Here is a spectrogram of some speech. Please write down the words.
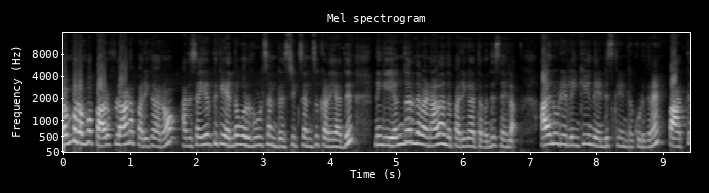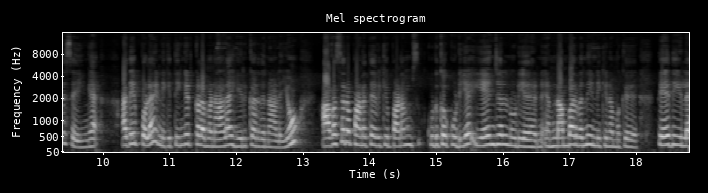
ரொம்ப ரொம்ப பவர்ஃபுல்லான பரிகாரம். அதை செய்கிறதுக்கு எந்த ஒரு ரூல்ஸ் அண்ட் ரெஸ்ட்ரிக்ஷன்ஸும் கிடையாது. நீங்கள் எங்கேருந்து வேணாலும் அந்த பரிகாரத்தை வந்து செய்யலாம். அதனுடைய லிங்க்கையும் இந்த எண்டு ஸ்க்ரீனில் கொடுக்குறேன். பார்த்து செய்யுங்க. அதே போல் இன்றைக்கி திங்கட்கிழமை நாளாக இருக்கிறதுனாலையும் அவசர பண தேவைக்கு பணம் கொடுக்கக்கூடிய ஏஞ்சல்னுடைய நம்பர் வந்து இன்றைக்கி நமக்கு தேதியில்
